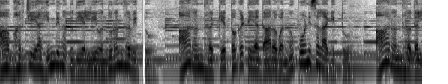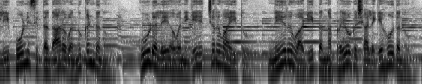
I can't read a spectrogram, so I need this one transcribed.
ಆ ಭರ್ಜಿಯ ಹಿಂದಿನ ತುದಿಯಲ್ಲಿ ಒಂದು ರಂಧ್ರವಿತ್ತು. ಆ ರಂಧ್ರಕ್ಕೆ ತೊಗಟೆಯ ದಾರವನ್ನು ಪೋಣಿಸಲಾಗಿತ್ತು. ಆ ರಂಧ್ರದಲ್ಲಿ ಪೋಣಿಸಿದ್ದ ದಾರವನ್ನು ಕಂಡನು. ಕೂಡಲೇ ಅವನಿಗೆ ಎಚ್ಚರವಾಯಿತು. ನೇರವಾಗಿ ತನ್ನ ಪ್ರಯೋಗಶಾಲೆಗೆ ಹೋದನು.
